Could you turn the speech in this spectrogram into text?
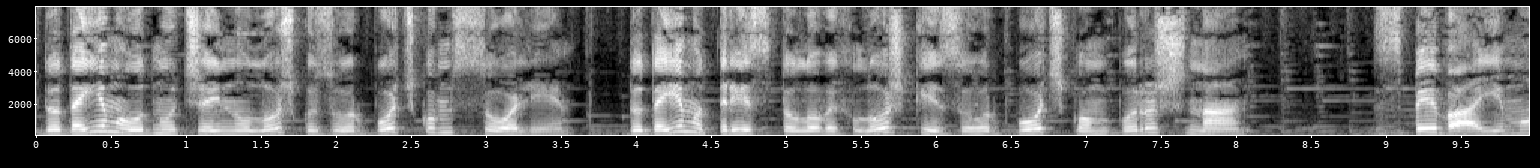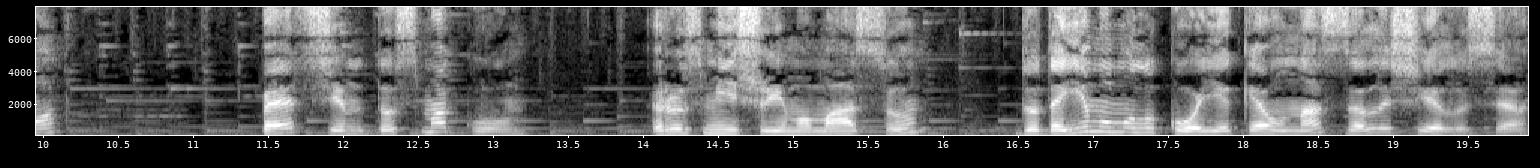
Додаємо одну чайну ложку з горбочком солі. Додаємо 3 столових ложки з горбочком борошна. Збиваємо, перчим до смаку. Розмішуємо масу. Додаємо молоко, яке у нас залишилося.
